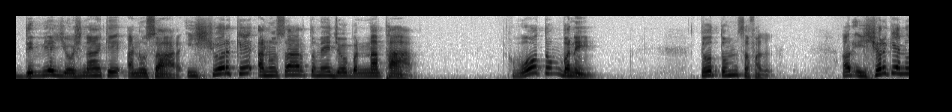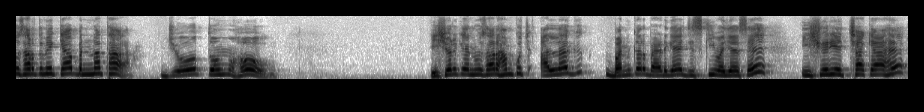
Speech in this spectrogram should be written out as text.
दिव्य योजना के अनुसार, ईश्वर के अनुसार तुम्हें जो बनना था, वो तुम बने। तो तुम सफल। और ईश्वर के अनुसार तुम्हें क्या बनना था? जो तुम हो। ईश्वर के अनुसार हम कुछ अलग बनकर बैठ गए, जिसकी वजह से ईश्वरीय इच्छा क्या है?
